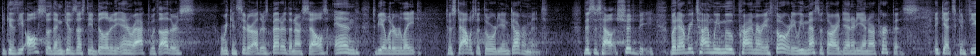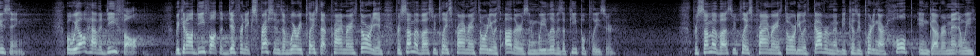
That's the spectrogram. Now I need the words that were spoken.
Because he also then gives us the ability to interact with others where we consider others better than ourselves and to be able to relate to established authority in government. This is how it should be. But every time we move primary authority, we mess with our identity and our purpose. It gets confusing. But we all have a default we can all default to different expressions of where we place that primary authority. And for some of us, we place primary authority with others and we live as a people pleaser. For some of us, we place primary authority with government because we're putting our hope in government and we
